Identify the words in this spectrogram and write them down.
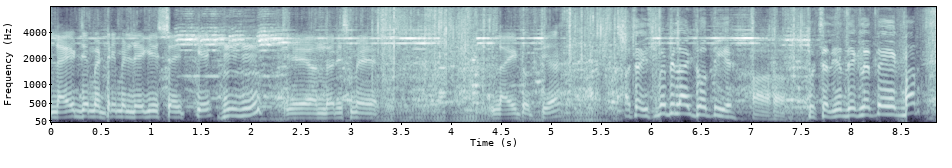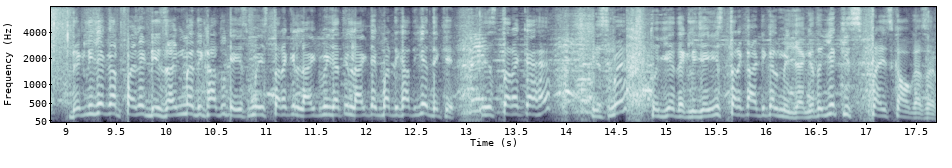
लाइट ज्योमेट्री मिल जाएगी इस टाइप की। ये अंदर इसमें लाइट होती है। अच्छा इसमें भी लाइट होती है। हाँ हाँ। तो चलिए देख लेते हैं एक बार। देख लीजिए अगर पहले डिज़ाइन में दिखा दूँ इसमें इस तरह की लाइट मिल जाती है। लाइट एक बार दिखा दीजिए देखिए इस तरह का है इसमें। तो ये देख लीजिए इस तरह का आर्टिकल मिल जाएँगे। तो ये किस प्राइस का होगा सर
